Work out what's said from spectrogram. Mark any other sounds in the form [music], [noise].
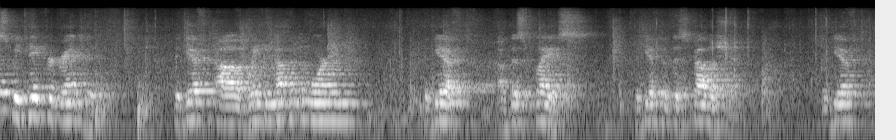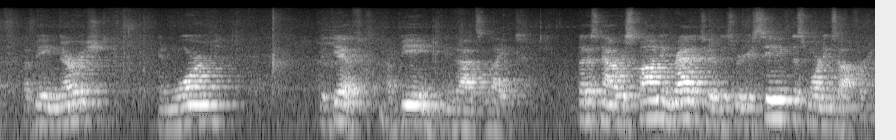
gifts we take for granted, the gift of waking up in the morning, the gift of this place, the gift of this fellowship, the gift of being nourished and warmed, the gift of being in God's light. Let us now respond in gratitude as we receive this morning's offering.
